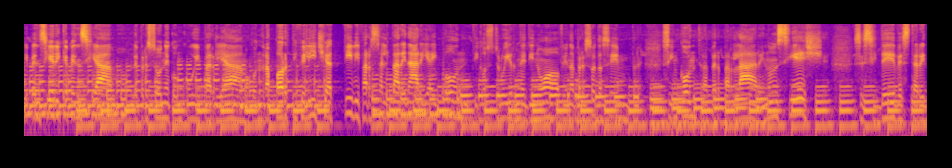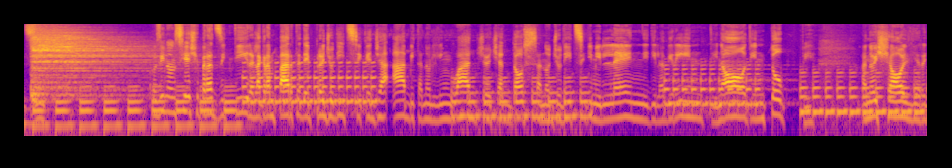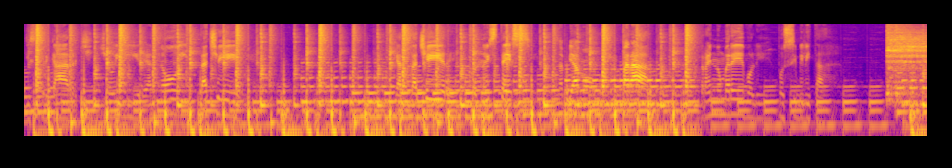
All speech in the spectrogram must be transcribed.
i pensieri che pensiamo, le persone con cui parliamo, con rapporti felici e attivi, far saltare in aria i ponti, costruirne di nuovi. Una persona sempre si incontra per parlare, non si esce se si deve stare zitti. Così non si esce per azzittire la gran parte dei pregiudizi che già abitano il linguaggio e ci addossano giudizi di millenni, di labirinti, nodi, intoppi. A noi sciogliere, districarci, gioire, a noi tacere. Che a tacere con noi stessi non abbiamo imparato tra innumerevoli possibilità.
